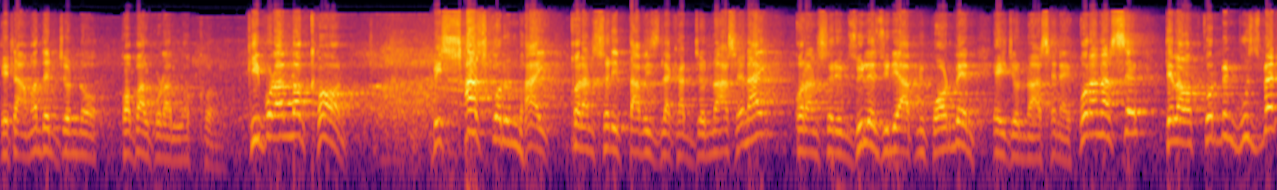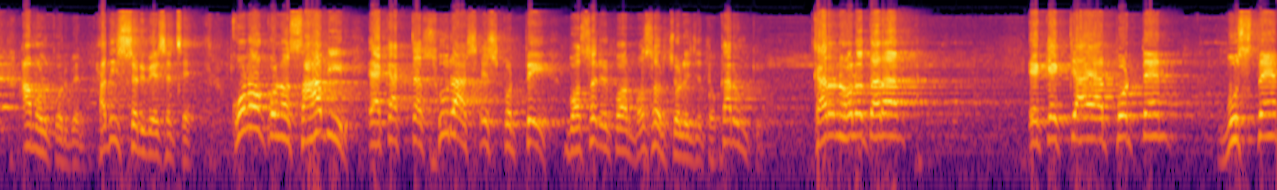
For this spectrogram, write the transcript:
এটা আমাদের জন্য কপাল পড়ার লক্ষণ। কি পড়ার লক্ষণ? বিশ্বাস করুন ভাই, কোরআন শরীফ তাবিজ লেখার জন্য আসে নাই। কোরআন শরীফ ঝুলে ঝুলে আপনি পড়বেন, এই জন্য আসে নাই। কোরআন আসছে, তেলাওয়াত করবেন, বুঝবেন, আমল করবেন। হাদিস শরীফ এসেছে, কোন কোন সাহাবীর এক একটা সুরা শেষ করতে বছরের পর বছর চলে যেত। কারণ কি? কারণ হলো তারা এক একটি আয়াত পড়তেন, বুঝতেন,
